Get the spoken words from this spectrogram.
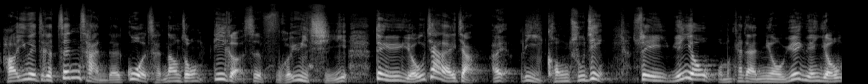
好，因为这个增产的过程当中，第一个是符合预期，对于油价来讲，哎，利空出尽，所以原油我们看在纽约原油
